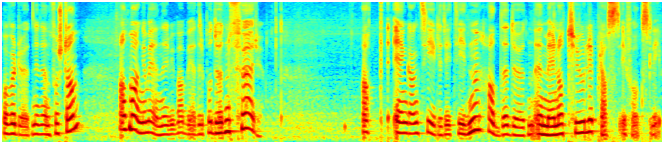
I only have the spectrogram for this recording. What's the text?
over døden i den forstand at mange mener vi var bedre på døden før. At en gang tidligere i tiden hadde døden en mer naturlig plass i folks liv.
